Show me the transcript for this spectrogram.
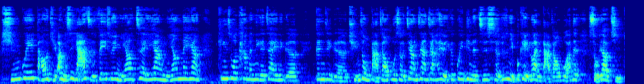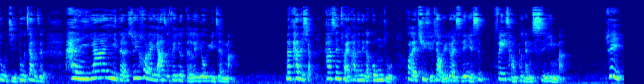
循规蹈矩啊，你是雅子妃，所以你要这样，你要那样。听说他们那个在那个跟这个群众打招呼的时候，这样这样这样，还有一个规定的姿势，就是你不可以乱打招呼，他的手要几度几度这样子，很压抑的。所以后来雅子妃就得了忧郁症嘛。那他的小，他生出来他的那个公主，后来去学校有一段时间也是非常不能适应嘛。所以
